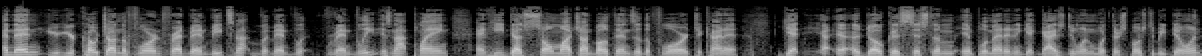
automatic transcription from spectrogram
and then your, coach on the floor and Fred VanVleet's not Van VanVleet is not playing, and he does so much on both ends of the floor to kind of get uh, Udoka's system implemented and get guys doing what they're supposed to be doing.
